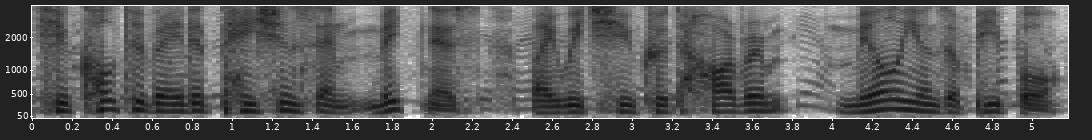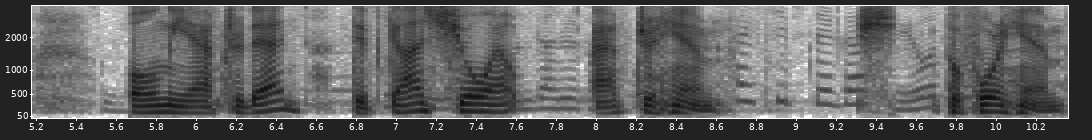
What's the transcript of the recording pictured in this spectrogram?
he cultivated patience and meekness by which he could harbor millions of people. Only after that did God show up after him, before him.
